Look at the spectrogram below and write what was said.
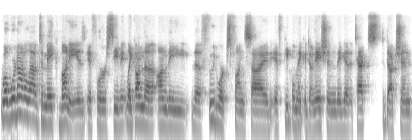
Well we're not allowed to make money is if we're receiving like on the on the the foodworks fund side if people make a donation they get a tax deduction.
